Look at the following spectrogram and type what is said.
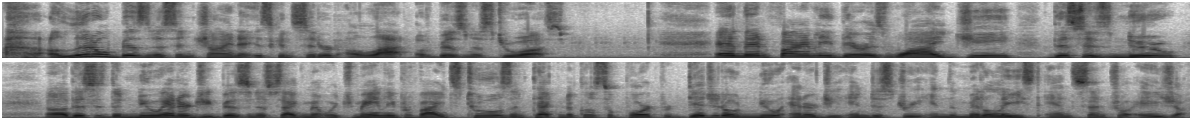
a little business in China is considered a lot of business to us. And then finally, there is YG. This is new. Uh, this is the new energy business segment, which mainly provides tools and technical support for digital new energy industry in the Middle East and Central Asia.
